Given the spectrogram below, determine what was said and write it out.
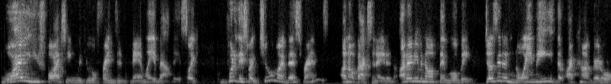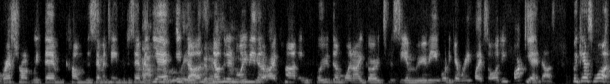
why are you fighting with your friends and family about this? Like, put it this way two of my best friends are not vaccinated. I don't even know if they will be. Does it annoy me that I can't go to a restaurant with them come the 17th of December? Absolutely, Yeah, it does. Does it annoy me yeah. that I can't include them when I go to see a movie or to get reflexology? Fuck yeah, it does. But guess what?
